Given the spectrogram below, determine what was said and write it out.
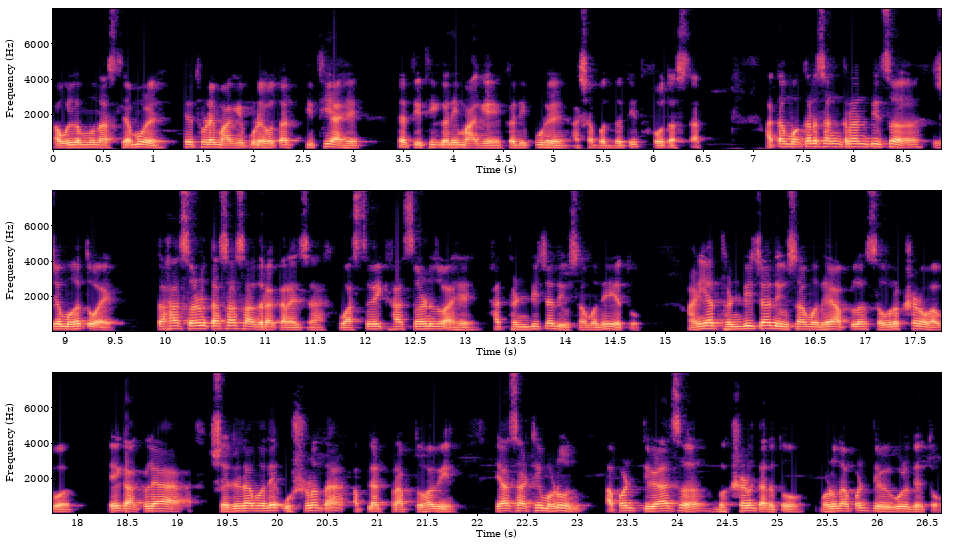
अवलंबून असल्यामुळे ते थोडे मागे पुढे होतात. तिथी आहे त्या तिथी कधी मागे कधी पुढे अशा पद्धतीत होत असतात. आता मकर संक्रांतीचं जे महत्त्व आहे तर हा सण कसा साजरा करायचा? वास्तविक हा सण जो आहे हा थंडीच्या दिवसामध्ये येतो. आणि या थंडीच्या दिवसामध्ये आपलं संरक्षण व्हावं एक आपल्या शरीरामध्ये उष्णता आपल्यात प्राप्त व्हावी यासाठी म्हणून आपण तिळाचं भक्षण करतो म्हणून आपण तिळगुळ देतो.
